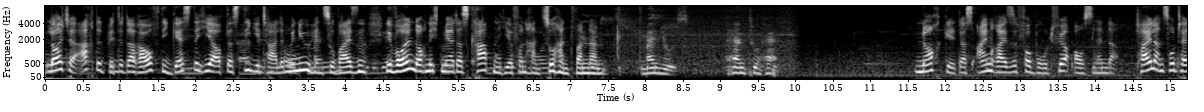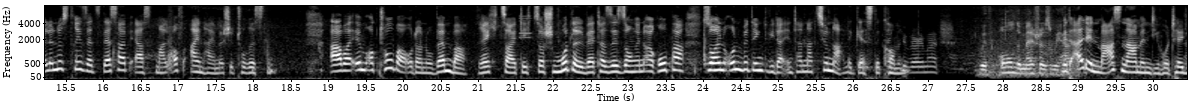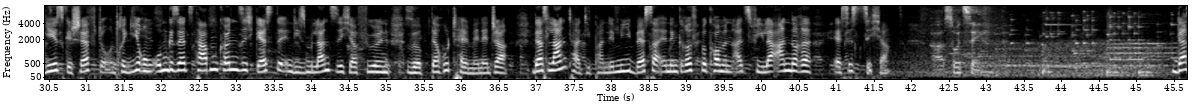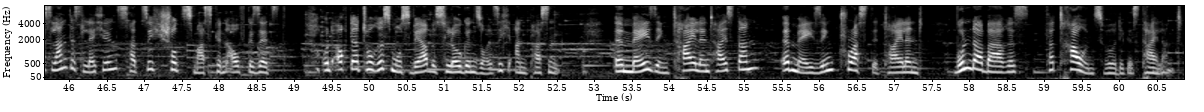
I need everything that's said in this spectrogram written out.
Leute, achtet bitte darauf, die Gäste hier auf das digitale Menü hinzuweisen. Wir wollen doch nicht mehr, dass Karten hier von Hand zu Hand wandern. Noch gilt das Einreiseverbot für Ausländer. Thailands Hotelindustrie setzt deshalb erstmal auf einheimische Touristen. Aber im Oktober oder November, rechtzeitig zur Schmuddelwettersaison in Europa, sollen unbedingt wieder internationale Gäste kommen. Mit all den Maßnahmen, die Hoteliers, Geschäfte und Regierung umgesetzt haben, können sich Gäste in diesem Land sicher fühlen, wirbt der Hotelmanager. Das Land hat die Pandemie besser in den Griff bekommen als viele andere. Es ist sicher. Das Land des Lächelns hat sich Schutzmasken aufgesetzt. Und auch der Tourismus-Werbeslogan soll sich anpassen. Amazing Thailand heißt dann Amazing Trusted Thailand. Wunderbares, vertrauenswürdiges Thailand.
